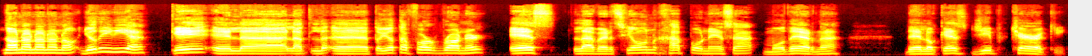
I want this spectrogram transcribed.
No, no, no, no, no. Yo diría que la, la Toyota Ford Runner es la versión japonesa moderna de lo que es Jeep Cherokee.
